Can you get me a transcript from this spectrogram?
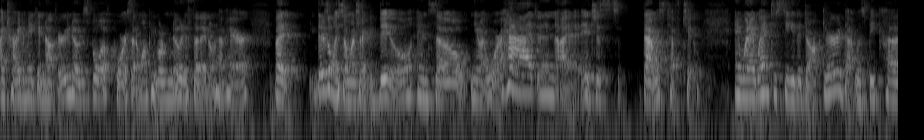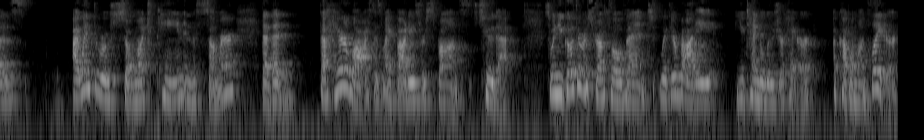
I tried to make it not very noticeable, of course. I don't want people to notice that I don't have hair. But there's only so much I could do. And so, you know, I wore a hat and I, it just, that was tough too. And when I went to see the doctor, that was because I went through so much pain in the summer that that the hair loss is my body's response to that. So when you go through a stressful event with your body, you tend to lose your hair a couple months later.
